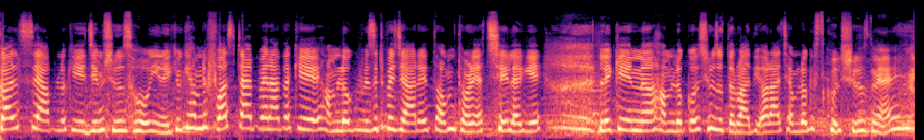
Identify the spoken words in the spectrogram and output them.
कल से आप लोग के ये जिम शूज़ हो ही नहीं क्योंकि हमने फ़र्स्ट टाइम पहना था कि हम लोग विज़िट पे जा रहे तो हम थोड़े अच्छे लगे। लेकिन हम लोग को शूज़ उतरवा दी और आज हम लोग स्कूल शूज़ में आए।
